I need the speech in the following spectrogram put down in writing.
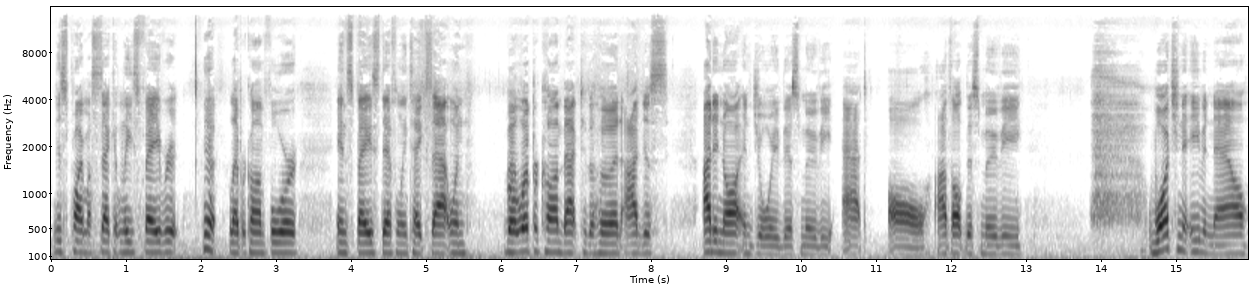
this is probably my second least favorite. Leprechaun 4 in space definitely takes that one. But Leprechaun Back to the Hood, I just I did not enjoy this movie at all. I thought this movie watching it even now,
